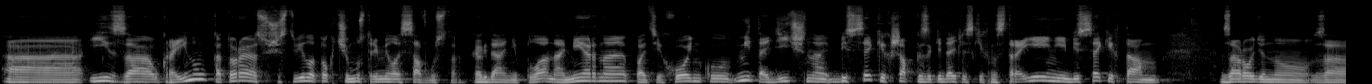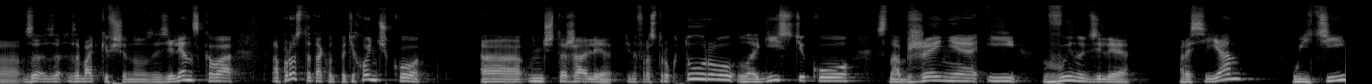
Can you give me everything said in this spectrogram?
а, и за Украину, которая осуществила то, к чему стремилась с августа, когда они планомерно, потихоньку, методично, без всяких шапкозакидательских настроений, без всяких там за родину, за, за, за, за батькивщину, за Зеленского, а просто так вот потихонечку уничтожали инфраструктуру, логистику, снабжение и вынудили россиян уйти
